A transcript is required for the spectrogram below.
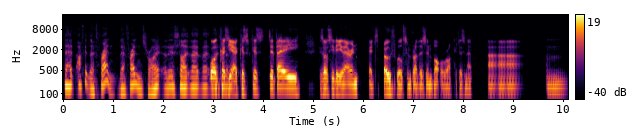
They're. I think they're friend. They're friends, right? And it's like they're. they're Well, because yeah, because because did they? Because obviously they- they're in. It's both Wilson brothers in Bottle Rocket, isn't it? Um,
